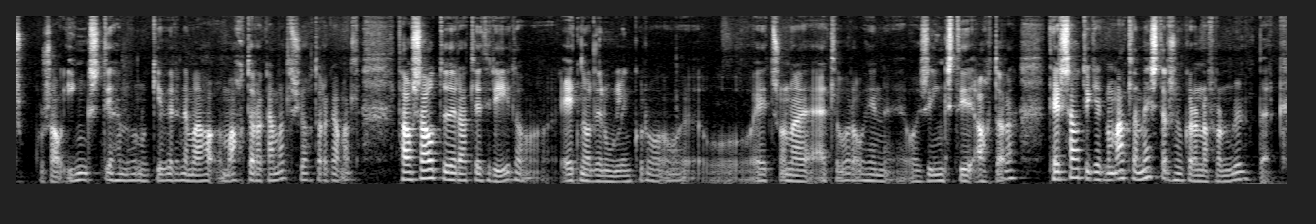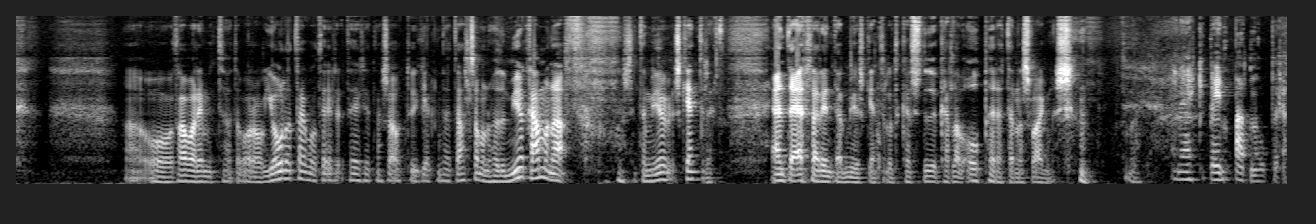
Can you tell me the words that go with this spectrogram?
sko, sá yngsti, hann var nú ekki verið nema um 8 ára gammal, 7 ára gammal þá sátu þeir allir þrýr og einn orðin unglingur og, og, einn svona 11 ára og, hinn, og þessi yngsti 8 ára. Þeir sátu gegnum alla meistarsöngurana frá Nürnberg. Og það var einmitt, þetta var á jóladag og þeir, þeir hérna sátu gegnum þetta allt saman og höfðu mjög gaman af þetta er mjög skemmtilegt. En það er það reyndar mjög skemmtilegt hvað stuðu kallað óperettarnas Vagnus En ekki beint barnaópera.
